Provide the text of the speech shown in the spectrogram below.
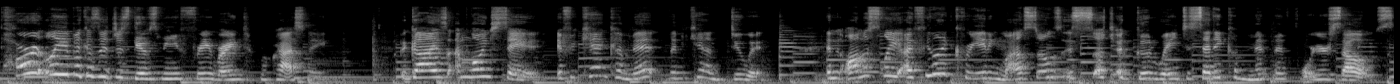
Partly because it just gives me free rein to procrastinate. But guys, I'm going to say it. If you can't commit, then you can't do it. And honestly, I feel like creating milestones is such a good way to set a commitment for yourselves.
